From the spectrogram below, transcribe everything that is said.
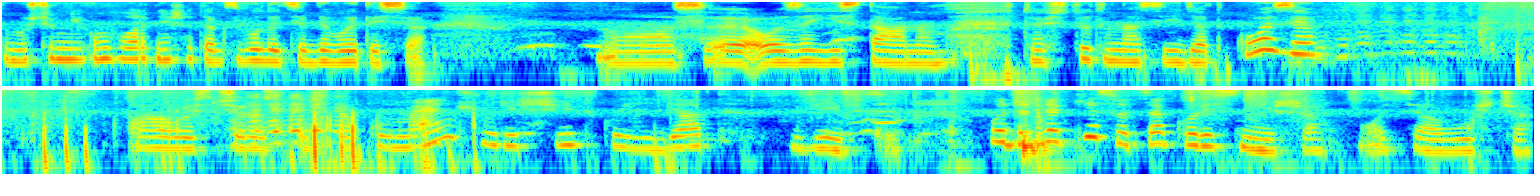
тому що мені комфортніше так з вулиці дивитися о, з- за її станом. Тобто тут у нас їдять кози, а ось через ось таку меншу решітку їдять вівці. Отже, для кісу це корисніше, оця вуща.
